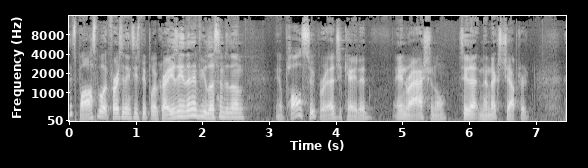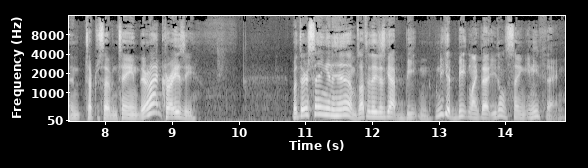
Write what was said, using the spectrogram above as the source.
it's possible at first he thinks these people are crazy, and then if you listen to them, you know, Paul's super educated and rational. See that in the next chapter, in chapter 17. They're not crazy. But they're singing hymns after they just got beaten. When you get beaten like that, you don't sing anything.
